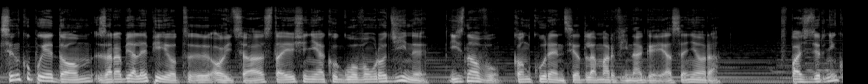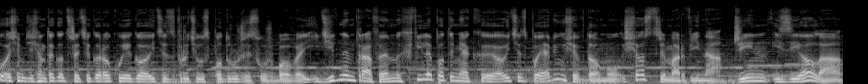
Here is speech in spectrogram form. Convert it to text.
Syn kupuje dom, zarabia lepiej od y, ojca, staje się niejako głową rodziny. I znowu konkurencja dla Marvina Geja seniora. W październiku 83 roku jego ojciec wrócił z podróży służbowej i dziwnym trafem, chwilę po tym jak ojciec pojawił się w domu, siostry Marvina, Jean i Ziola,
